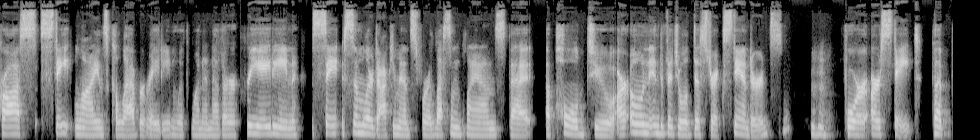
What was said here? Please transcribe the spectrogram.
cross state lines collaborating with one another, creating sa- similar documents for lesson plans that uphold to our own individual district standards mm-hmm. for our state, but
